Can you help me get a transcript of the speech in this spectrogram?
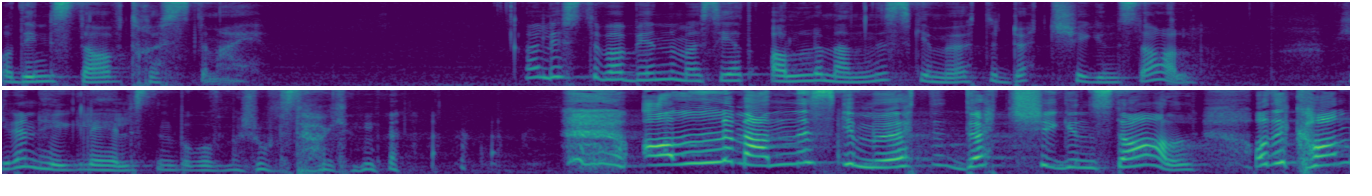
og din stav trøster meg. Jeg har lyst til å begynne med å si at alle mennesker møter dødsskyggens dal. Ikke det en hyggelig hilsen på konfirmasjonsdagen? Mennesker møter dødsskyggens dal. Og det kan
